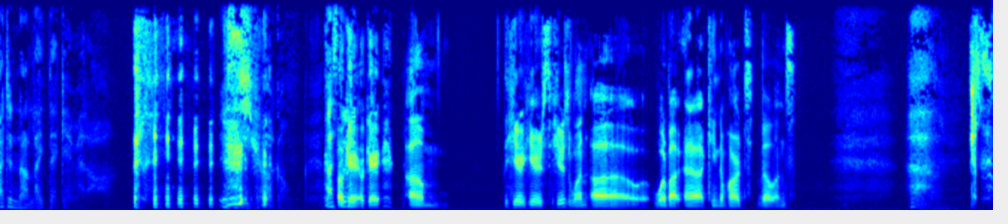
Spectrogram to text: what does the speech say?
I did not like that game at all. It's a struggle. Okay, need- okay. Um, here, here's here's one. Uh, what about uh, Kingdom Hearts villains?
